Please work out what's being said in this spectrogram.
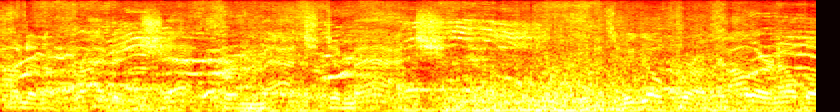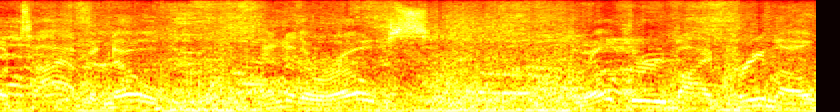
Around in a private jet from match to match. As we go for a collar and elbow tie up, but no, into the ropes. Roll through by Primo,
